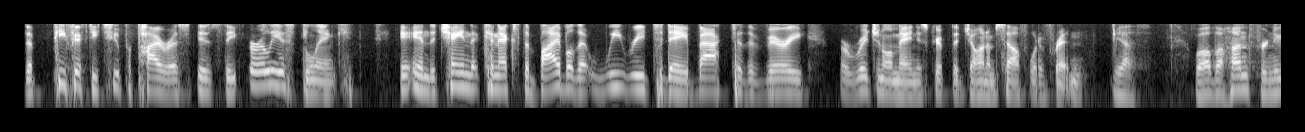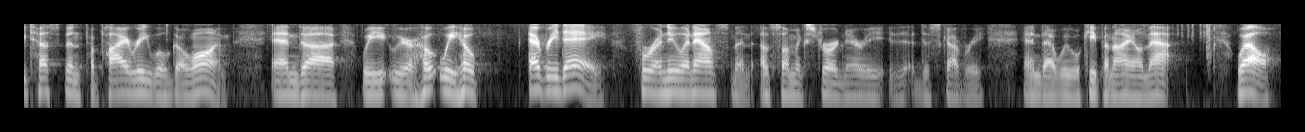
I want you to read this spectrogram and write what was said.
the P52 papyrus is the earliest link in the chain that connects the Bible that we read today back to the very original manuscript that John himself would have written. Yes. Well, the hunt for New Testament papyri will go on. And uh, we, we, ho- we hope every day for a new announcement of some extraordinary uh, discovery. And uh, we will keep an eye on that. Well,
